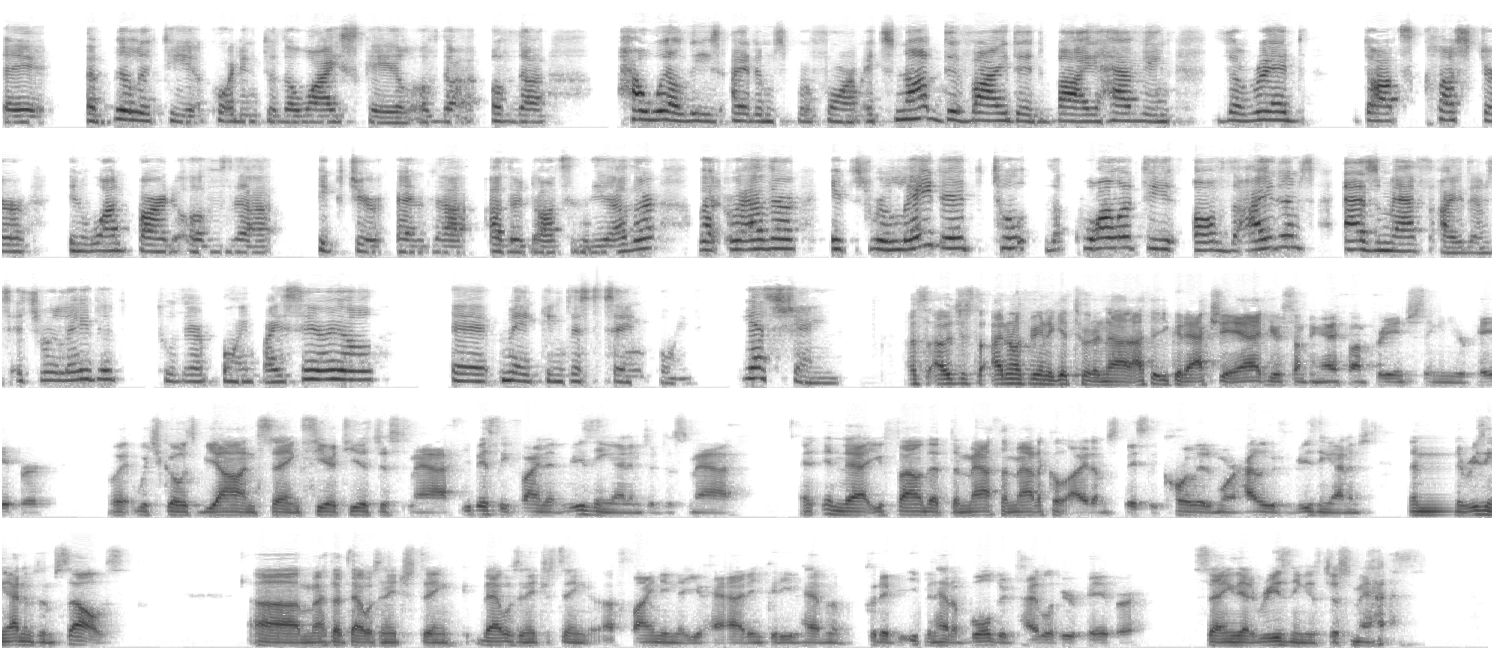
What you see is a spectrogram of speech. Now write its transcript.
uh, ability according to the Y scale of the, of the how well these items perform. It's not divided by having the red dots cluster in one part of the picture and the other dots in the other, but rather it's related to the quality of the items as math items. It's related to their point biserial, uh, making the same point. Yes, Shane. I was, just, I don't know if you're gonna get to it or not. I thought you could actually add here something I found pretty interesting in your paper which goes beyond saying CRT is just math. You basically find that reasoning items are just math. And in that, you found that the mathematical items basically correlated more highly with the reasoning items than the reasoning items themselves. Um, I thought that was an interesting that was an interesting uh, finding that you had, and could even have a, could have even had a bolder title of your paper saying that reasoning is just math.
